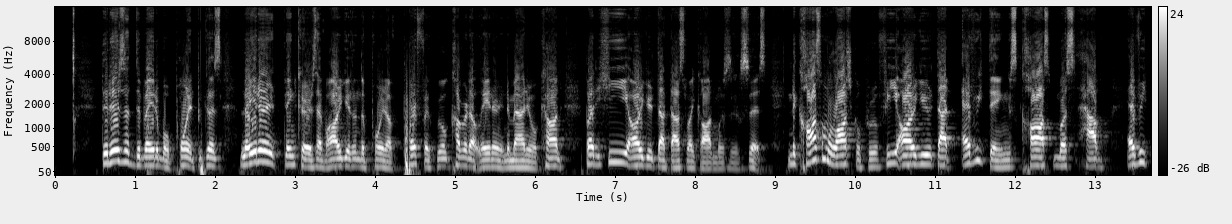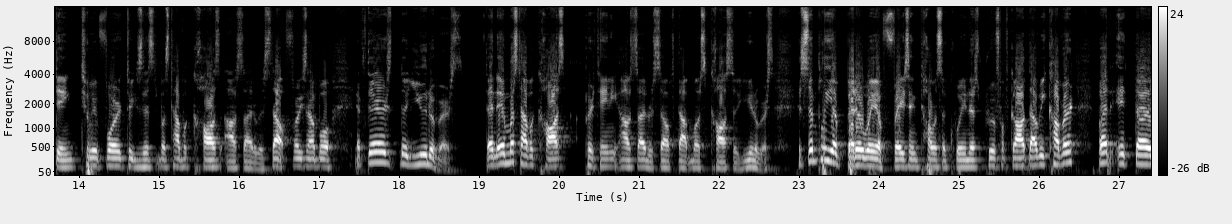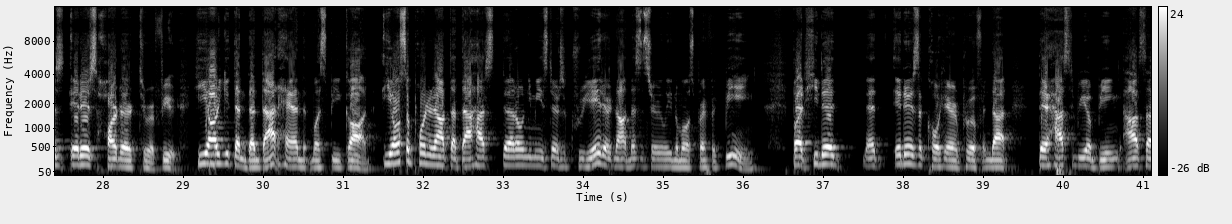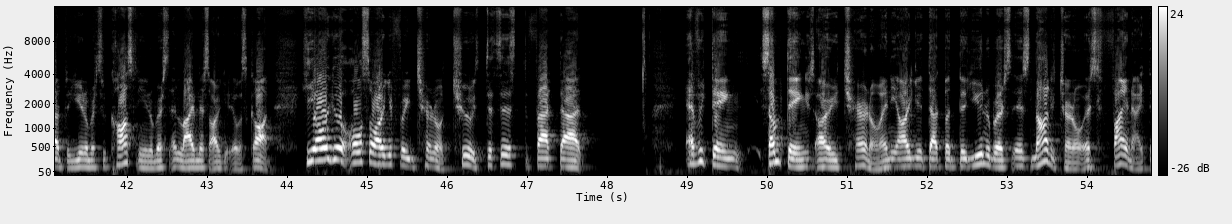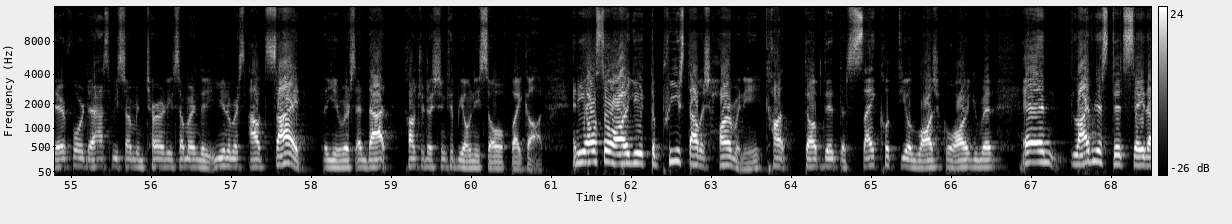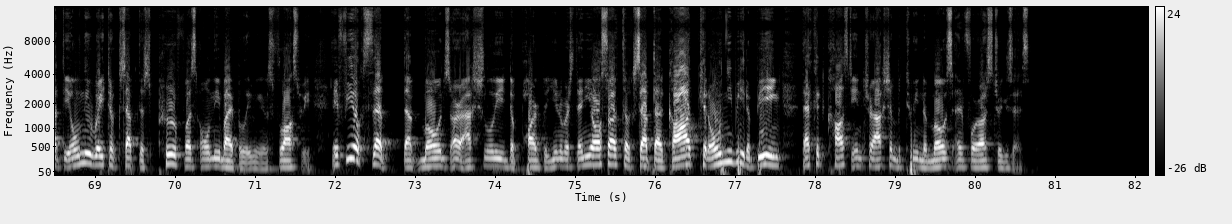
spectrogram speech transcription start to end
That is a debatable point because later thinkers have argued on the point of perfect. We'll cover that later in Immanuel Kant, but he argued that that's why God must exist. In the cosmological proof, he argued that everything's cause must have everything to for it to exist must have a cause outside of itself. For example, if there's the universe, then it must have a cause pertaining outside itself that must cause the universe. It's simply a better way of phrasing Thomas Aquinas' proof of God that we covered, but it does it is harder to refute. He argued that, that that hand must be God. He also pointed out that that has that only means there's a creator, not necessarily the most perfect being. But he did that it is a coherent proof in that there has to be a being outside of the universe who caused the universe, and Leibniz argued it was God. He argued also argued for eternal truth. This is the fact that everything some things are eternal. And he argued that but the universe is not eternal. It's finite. Therefore there has to be some eternity somewhere in the universe outside the universe and that contradiction could be only solved by god. And he also argued the pre-established harmony dubbed it the psychotheological argument. And Leibniz did say that the only way to accept this proof was only by believing in his philosophy. If you accept that monads are actually the part of the universe, then you also have to accept that God can only be the being that could cause the interaction between the monads and for us to exist.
